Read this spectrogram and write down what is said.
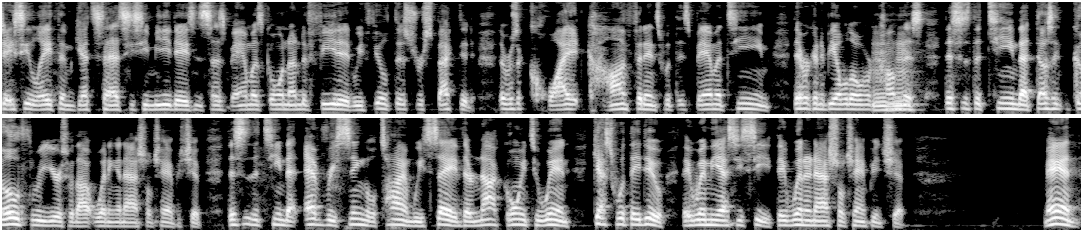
JC Latham gets to SEC Media Days and says Bama's going undefeated. We feel disrespected. There was a quiet confidence with this Bama team. They were going to be able to overcome mm-hmm. this. This is the team that doesn't go three years without winning a national championship. This is the team that every single time we say they're not going to win, guess what they do? They win the SEC. They win a national championship. Man,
